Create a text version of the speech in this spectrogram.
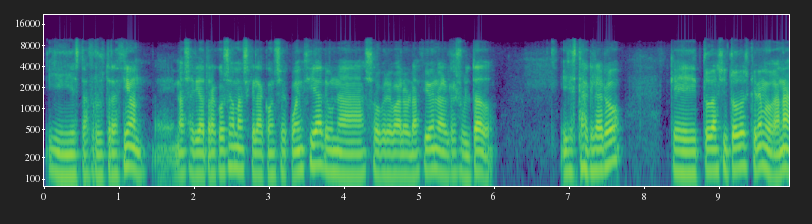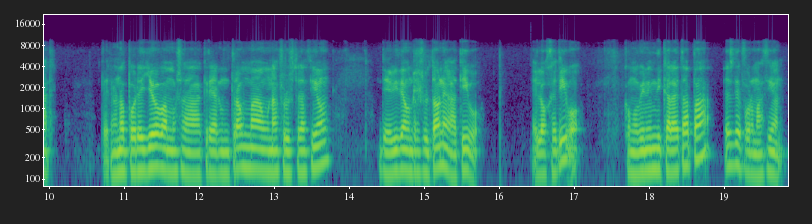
Y esta frustración eh, no sería otra cosa más que la consecuencia de una sobrevaloración al resultado. Y está claro que todas y todos queremos ganar, pero no por ello vamos a crear un trauma, una frustración debido a un resultado negativo. El objetivo, como bien indica la etapa, es de formación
